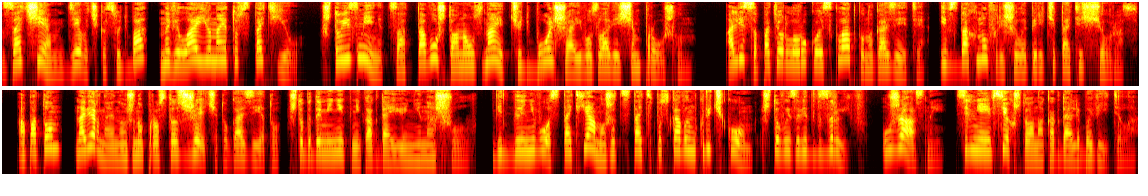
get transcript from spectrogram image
Зачем девочка-судьба навела ее на эту статью? Что изменится от того, что она узнает чуть больше о его зловещем прошлом? Алиса потерла рукой складку на газете и, вздохнув, решила перечитать еще раз. А потом, наверное, нужно просто сжечь эту газету, чтобы Доминик никогда ее не нашел. Ведь для него статья может стать спусковым крючком, что вызовет взрыв. Ужасный, сильнее всех, что она когда-либо видела.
